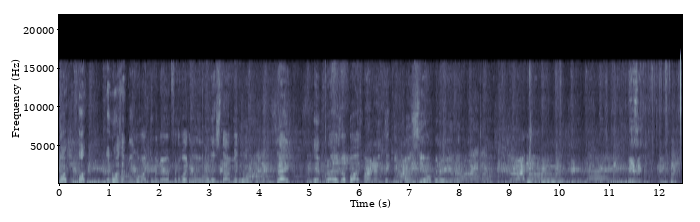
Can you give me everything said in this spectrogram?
But but, you know, it's a big woman to me for nobody who will stand me though. Like, employers are boss, but me take it close here, but me not really. Busy.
